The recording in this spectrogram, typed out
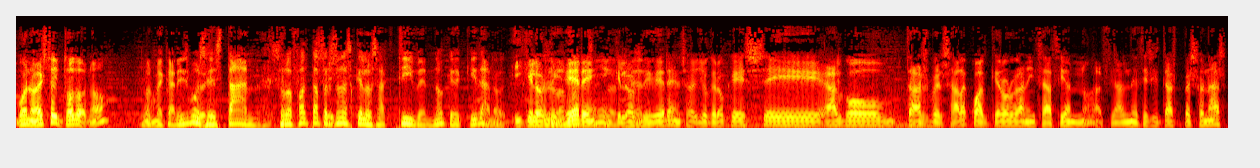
Bueno, esto y todo, ¿no? Los mecanismos están, solo falta personas que los activen, ¿no? Que quieran. y que los lideren, y que los lideren. Yo creo que es eh, algo transversal a cualquier organización, ¿no? Al final necesitas personas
